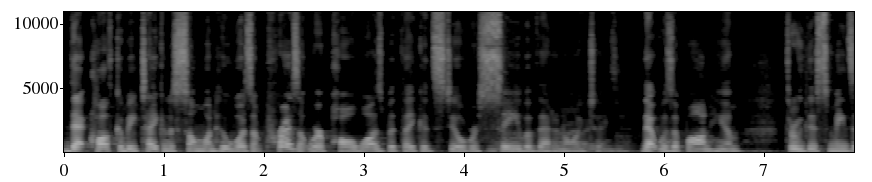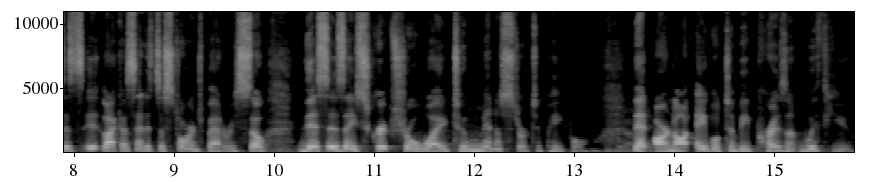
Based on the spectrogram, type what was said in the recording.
that cloth could be taken to someone who wasn't present where Paul was, but they could still receive of that anointing that was upon him through this means. It's it, like I said, it's a storage battery. So this is a scriptural way to minister to people that are not able to be present with you.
